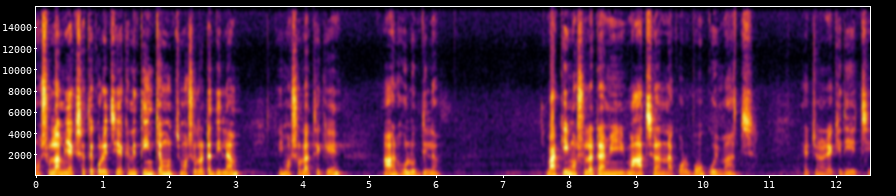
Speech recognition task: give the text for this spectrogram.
মশলা আমি একসাথে করেছি। এখানে তিন চামচ মশলাটা দিলাম, এই মশলা থেকে, আর হলুদ দিলাম। বাকি মশলাটা আমি মাছ রান্না করব, কই মাছ, এর জন্য রেখে দিয়েছি।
